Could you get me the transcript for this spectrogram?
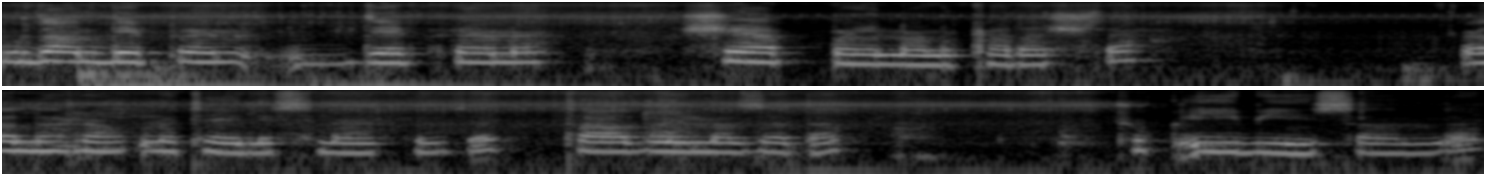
Buradan deprem depreme şey yapmayın arkadaşlar. Allah rahmet eylesin herkese. Ta duymaz'a da. Çok iyi bir insandı.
